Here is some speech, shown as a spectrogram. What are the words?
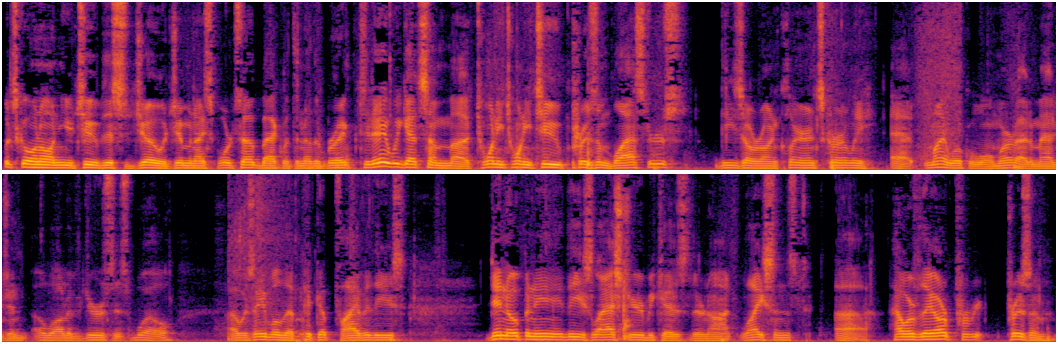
What's going on YouTube? This is Joe with Gemini Sports Hub back with another break. Today we got some uh, 2022 Prizm Blasters. These are on clearance currently at my local Walmart. I'd imagine a lot of yours as well. I was able to pick up five of these. Didn't open any of these last year because they're not licensed. Uh, however, they are pr Prizm,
